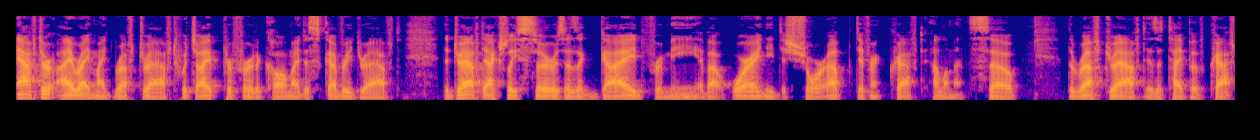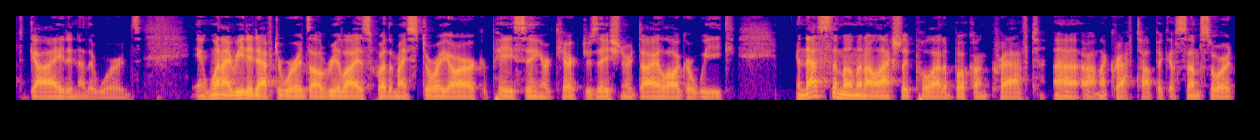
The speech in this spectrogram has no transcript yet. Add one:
After I write my rough draft, which I prefer to call my discovery draft, the draft actually serves as a guide for me about where I need to shore up different craft elements. So the rough draft is a type of craft guide, in other words. And when I read it afterwards, I'll realize whether my story arc or pacing or characterization or dialogue are weak and that's the moment I'll actually pull out a book on craft, uh, on a craft topic of some sort,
